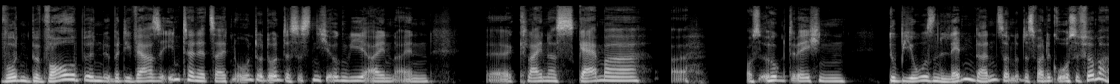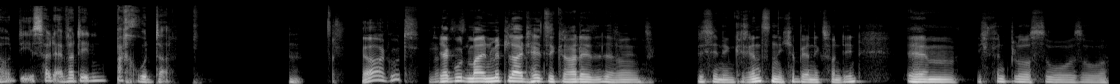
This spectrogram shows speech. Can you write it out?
wurden beworben über diverse Internetseiten und und und. Das ist nicht irgendwie ein, ein äh, kleiner Scammer äh, aus irgendwelchen dubiosen Ländern, sondern das war eine große Firma und die ist halt einfach den Bach runter. Ja, gut. ne? Ja gut, mein Mitleid hält sich gerade äh, bisschen in Grenzen. Ich habe ja nichts von denen. Ähm, ich finde bloß so, so,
